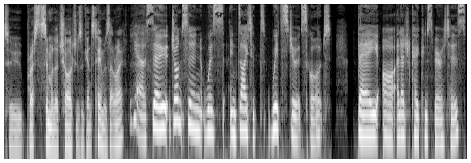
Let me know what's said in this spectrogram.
to press similar charges against him, is that right? Yeah, so Johnson was indicted with Stuart Scott. They are alleged co conspirators.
